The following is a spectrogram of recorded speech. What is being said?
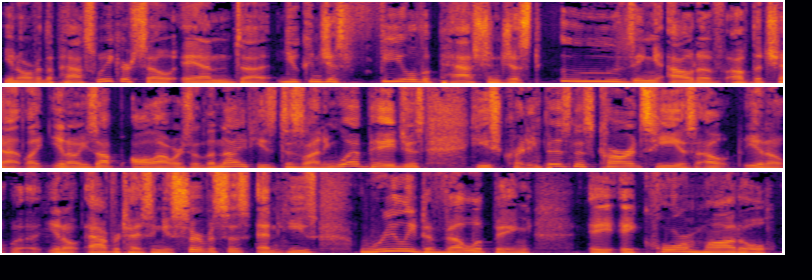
you know, over the past week or so. And, uh, you can just feel the passion just oozing out of, of the chat. Like, you know, he's up all hours of the night. He's designing web pages. He's creating business cards. He is out, you know, uh, you know, advertising his services and he's really developing a, a core model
